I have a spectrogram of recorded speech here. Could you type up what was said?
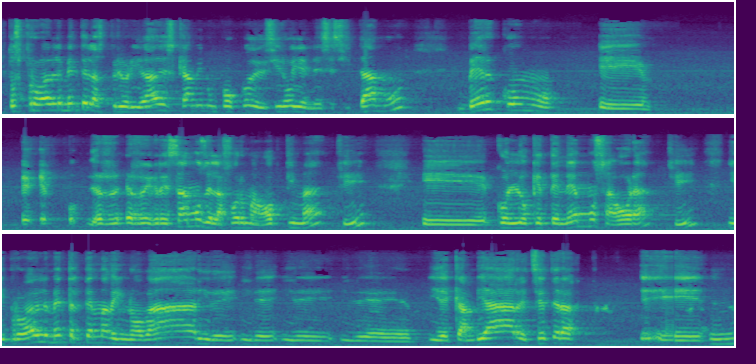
Entonces probablemente las prioridades cambien un poco de decir, oye, necesitamos ver cómo... Eh, regresamos de la forma óptima, ¿sí? Eh, con lo que tenemos ahora, ¿sí? Y probablemente el tema de innovar y de, y de, y de, y de, y de cambiar, etcétera, eh,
